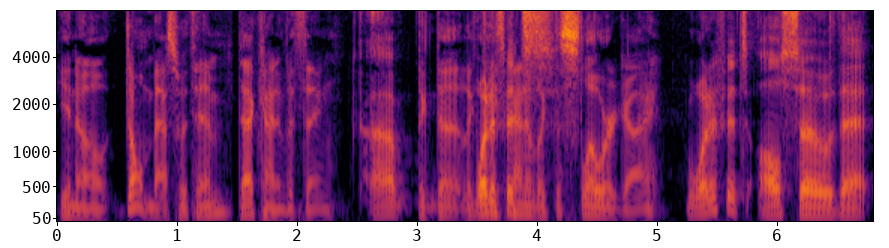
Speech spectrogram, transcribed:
you know, don't mess with him, that kind of a thing. Uh, Like the like What he's if kind of like the slower guy. What if it's also that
